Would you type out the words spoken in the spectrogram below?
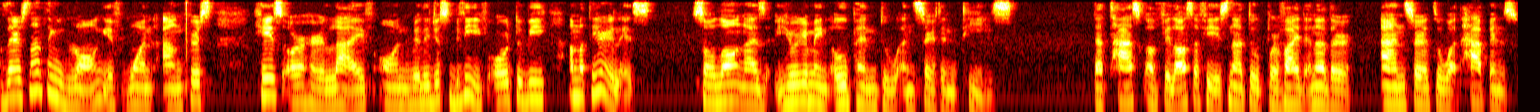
There's nothing wrong if one anchors his or her life on religious belief or to be a materialist, so long as you remain open to uncertainties the task of philosophy is not to provide another answer to what happens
